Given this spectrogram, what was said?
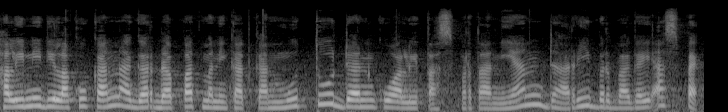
Hal ini dilakukan agar dapat meningkatkan mutu dan kualitas pertanian dari berbagai aspek.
